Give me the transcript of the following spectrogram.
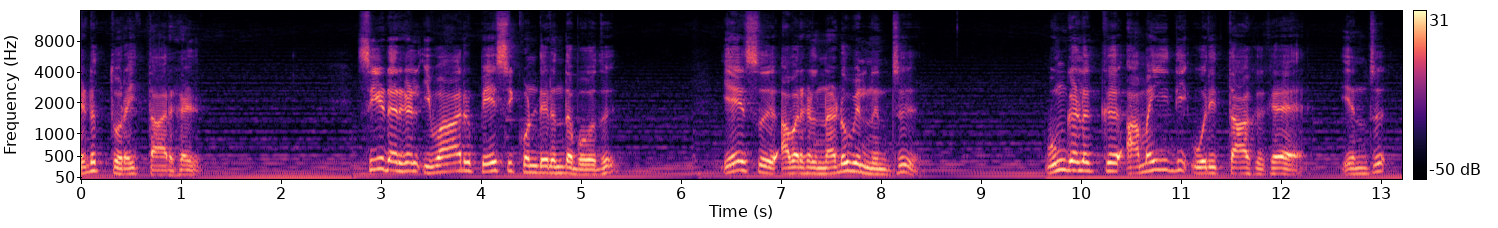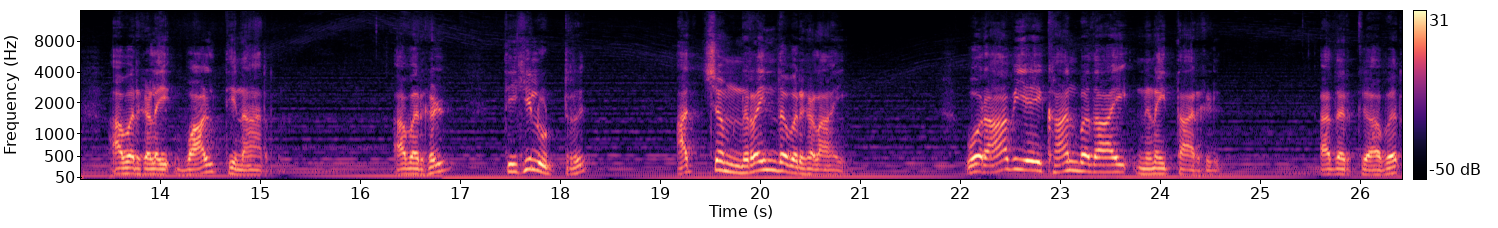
எடுத்துரைத்தார்கள். சீடர்கள் இவ்வாறு பேசிக் கொண்டிருந்தபோது இயேசு அவர்கள் நடுவில் நின்று உங்களுக்கு அமைதி உரித்தாகுக என்று அவர்களை வாழ்த்தினார். அவர்கள் திகிலுற்று அச்சம் நிறைந்தவர்களாய் ஓர் ஆவியை காண்பதாய் நினைத்தார்கள். அதற்கு அவர்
